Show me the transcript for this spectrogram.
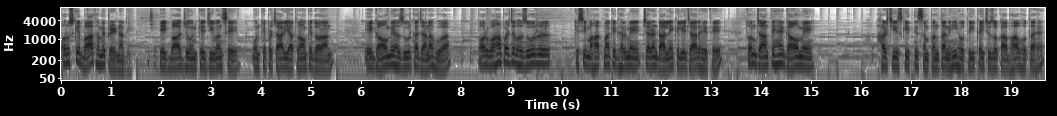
और उसके बाद हमें प्रेरणा दी। एक बात जो उनके जीवन से उनके प्रचार यात्राओं के दौरान एक गाँव में हजूर का जाना हुआ और वहाँ पर जब हजूर किसी महात्मा के घर में चरण डालने के लिए जा रहे थे तो हम जानते हैं गाँव में हर चीज़ की इतनी संपन्नता नहीं होती, कई चीज़ों का अभाव होता है।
